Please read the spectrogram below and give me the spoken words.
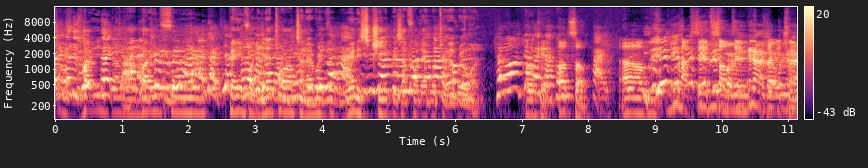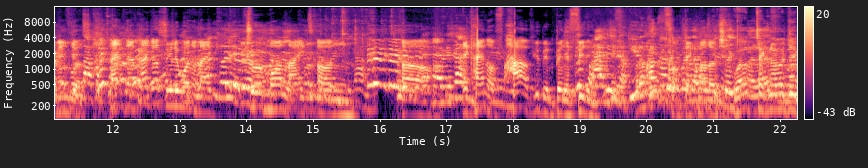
of buying data, uh, buying phone, paying for the networks and everything, when it's cheap, it's affordable to everyone. Okay, awesome. Um, you have said something very tremendous, and um, I just really want to like throw more light on uh, a kind of how have you been benefiting from technology? Well, technology,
